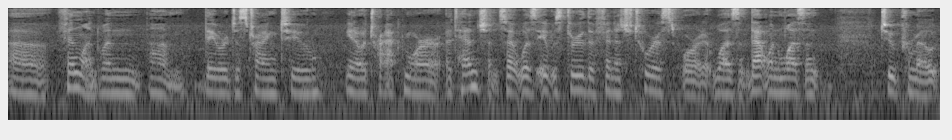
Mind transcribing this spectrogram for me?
uh, Finland when um, they were just trying to you know attract more attention. So it was it was through the Finnish Tourist Board. It wasn't that one wasn't to promote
